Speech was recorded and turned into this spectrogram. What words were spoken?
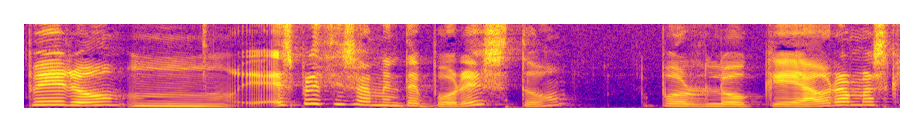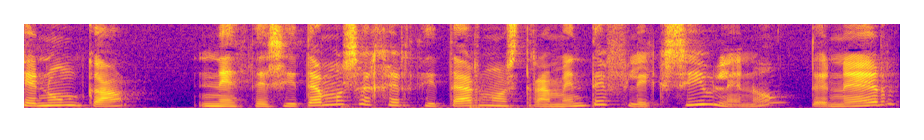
Pero mm, es precisamente por esto, por lo que ahora más que nunca necesitamos ejercitar nuestra mente flexible, ¿no? Tener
